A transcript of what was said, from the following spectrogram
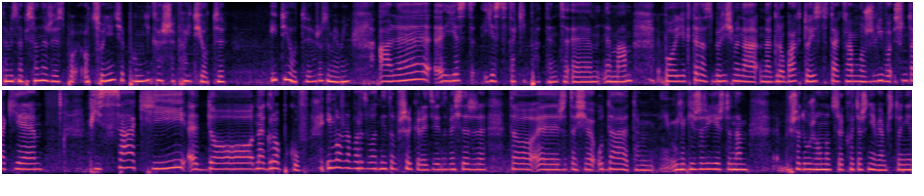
Tam jest napisane, że jest po, odsłonięcie pomnika szefa idioty. Idioty, rozumiem. Ale e, jest, jest taki patent, e, mam, bo jak teraz byliśmy na, na grobach, to jest taka możliwość, są takie pisaki e, do nagrobków. I można bardzo ładnie to przykryć, więc myślę, że to, e, że to się uda. Tam, jak jeżeli jeszcze nam przedłużą nocleg, chociaż nie wiem, czy to nie,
